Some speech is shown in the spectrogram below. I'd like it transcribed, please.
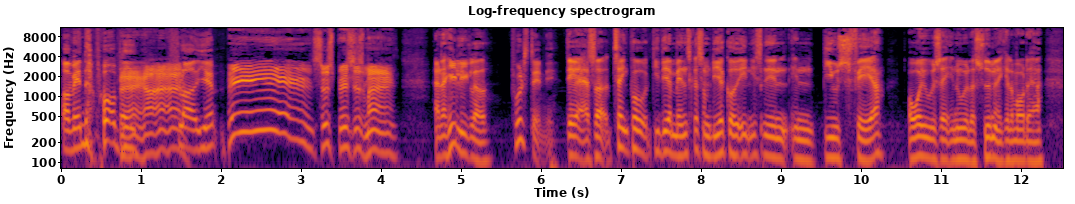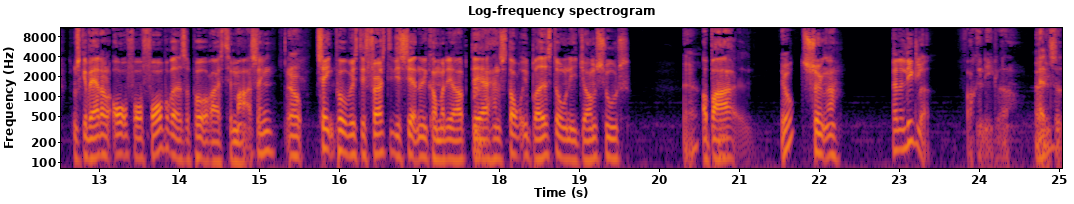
og venter på at blive fløjet hjem. Suspicious mind. Han er helt ligeglad. Fuldstændig. Det er altså, tænk på de der mennesker, som lige har gået ind i sådan en, en biosfære over i USA nu, eller Sydamerika, eller hvor det er, som skal være der et år for at forberede sig på at rejse til Mars, ikke? Jo. Tænk på, hvis det første, de ser, når de kommer derop, det er, at han står i bredstående i jumpsuit, Ja. og bare Jo. synger. Han er ligeglad. Fucking ligeglad. Ja. Altid.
